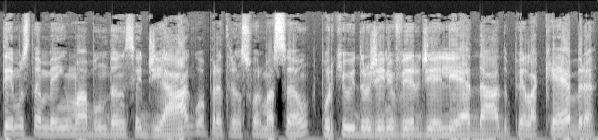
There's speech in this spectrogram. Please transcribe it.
temos também uma abundância de água para transformação, porque o hidrogênio verde ele é dado pela quebra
